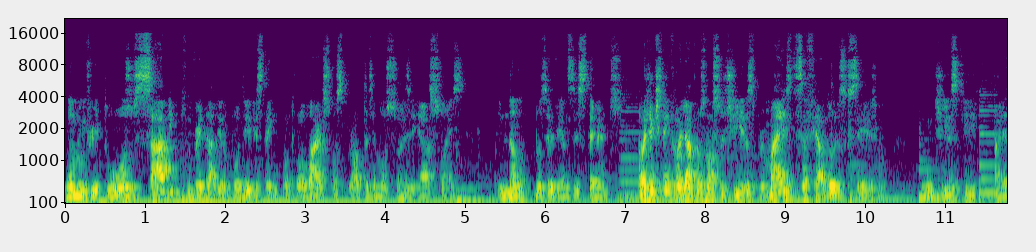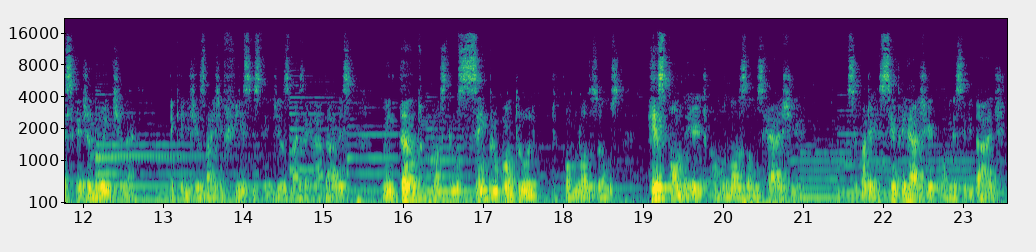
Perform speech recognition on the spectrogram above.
O homem virtuoso sabe que o verdadeiro poder está em controlar suas próprias emoções e reações e não nos eventos externos. Então a gente tem que olhar para os nossos dias, por mais desafiadores que sejam, em dias que parece que é de noite, né? Tem aqueles dias mais difíceis, tem dias mais agradáveis. No entanto, nós temos sempre o controle de como nós vamos responder, de como nós vamos reagir. Você pode sempre reagir com agressividade,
